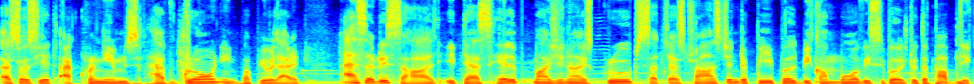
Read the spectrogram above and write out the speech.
associate acronyms have grown in popularity. As a result, it has helped marginalized groups such as transgender people become more visible to the public.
